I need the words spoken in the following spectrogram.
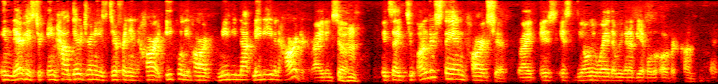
in their history, in how their journey is different and hard, equally hard, maybe not, maybe even harder, right? And so mm-hmm. it's like to understand hardship, right, is is the only way that we're going to be able to overcome. Right?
